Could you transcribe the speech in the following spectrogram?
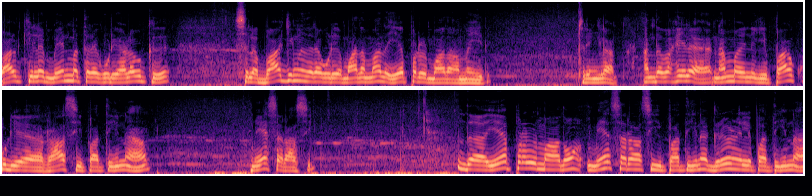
வாழ்க்கையில் மேன்மை தரக்கூடிய அளவுக்கு சில பாக்கியங்களும் தரக்கூடிய மாதமாக அந்த ஏப்ரல் மாதம் அமையுது. சரிங்களா? அந்த வகையில் நம்ம இன்றைக்கி பார்க்கக்கூடிய ராசி பார்த்திங்கன்னா மேச ராசி. இந்த ஏப்ரல் மாதம் மேச ராசி பார்த்தீங்கன்னா கிரகநிலை பார்த்தீங்கன்னா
